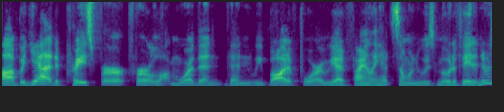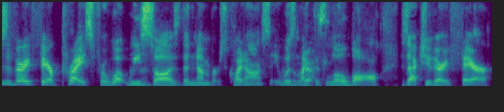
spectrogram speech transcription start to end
uh, but yeah, it praised for for a lot more than than we bought it for. We had finally had someone who was motivated, and it was a very fair price for what we Mhm. saw as the numbers. Quite honestly, it wasn't like Yeah. this low ball. It was actually very fair.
